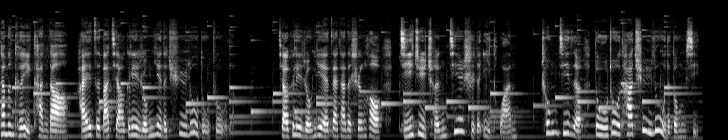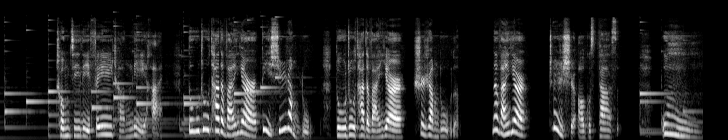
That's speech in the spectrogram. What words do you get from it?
他们可以看到孩子把巧克力溶液的去路堵住了。巧克力溶液在他的身后集聚成结实的一团，冲击着堵住他去路的东西。冲击力非常厉害，堵住他的玩意儿必须让路。堵住他的玩意儿是让路了，那玩意儿正是奥古斯塔斯。呜，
